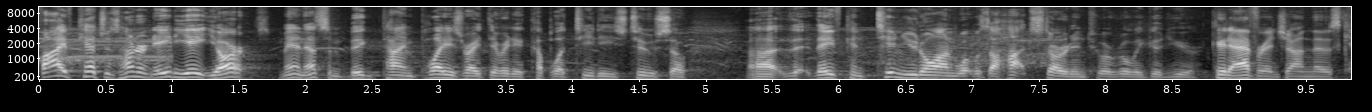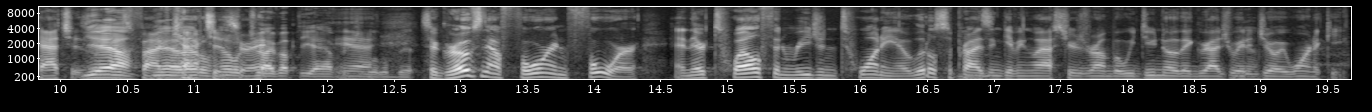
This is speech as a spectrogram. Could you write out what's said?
five catches, 188 yards. Man, that's some big time plays right there. A couple of TDs too. So uh, th- they've continued on what was a hot start into a really good year. Good average on those catches. Yeah, those five yeah, that'll- that'll right? drive up the average a little bit. So Grove's now four and four, and they're 12th in Region 20. A little surprising given last year's run, but we do know they graduated Joey Warnicki.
